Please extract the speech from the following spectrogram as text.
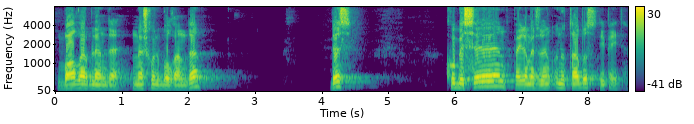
балалар белән дә мәшгуль булганда Без күбесен Пәйгамбәр сүзен онытабыз дип әйтә.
